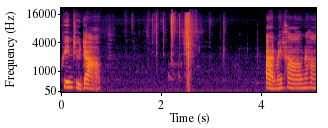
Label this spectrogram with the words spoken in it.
ควีนถือดาบแปดไม้เท้านะคะ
